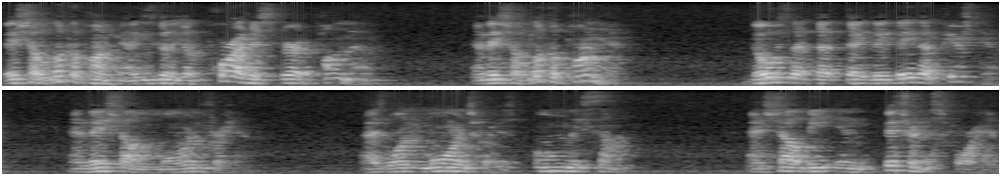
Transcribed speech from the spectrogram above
They shall look upon him. He's going to pour out his spirit upon them, and they shall look upon him. Those that, that they, they, they that pierced him, and they shall mourn for him as one mourns for his only son, and shall be in bitterness for him,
